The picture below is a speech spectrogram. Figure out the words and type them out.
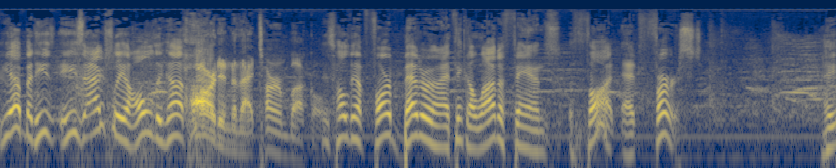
Yeah, but he's he's actually holding up. Hard into that turnbuckle. He's holding up far better than I think a lot of fans thought at first. He-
